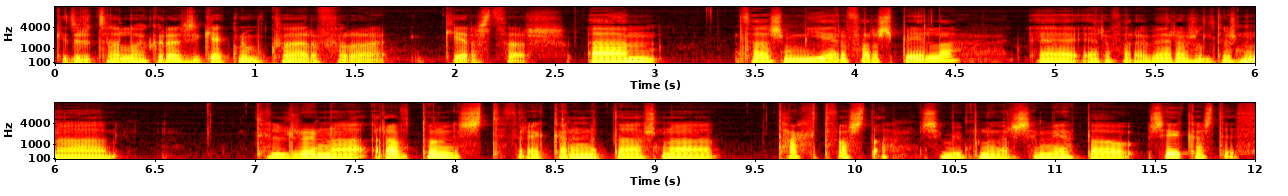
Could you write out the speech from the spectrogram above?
getur þú talað okkur aðeins í gegnum hvað er að fara að gerast þar? Um, það sem ég er að fara að spila eh, er að fara að vera svolítið svona tilrauna ráftónlist fyrir ekkar en þetta svona taktfasta sem ég er búin að vera að semja upp á síðkastið.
